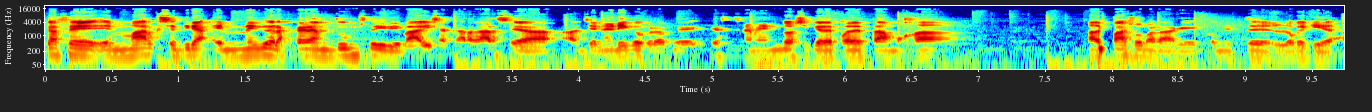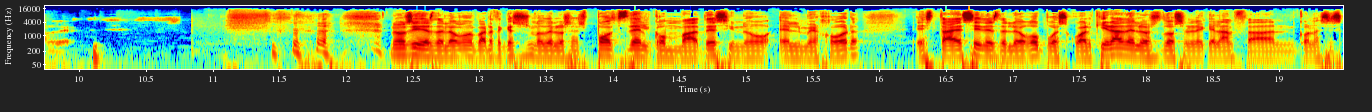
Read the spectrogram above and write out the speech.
Que hace Mark se tira en medio de la escalera en Doomsday y Device a cargarse al genérico, creo que, es tremendo. Así que después de estar mojada, al paso para que comente lo que quiera, Albert. no, sí, desde luego me parece que eso es uno de los spots del combate, si no el mejor. Está ese y desde luego, pues cualquiera de los dos en el que lanzan con las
